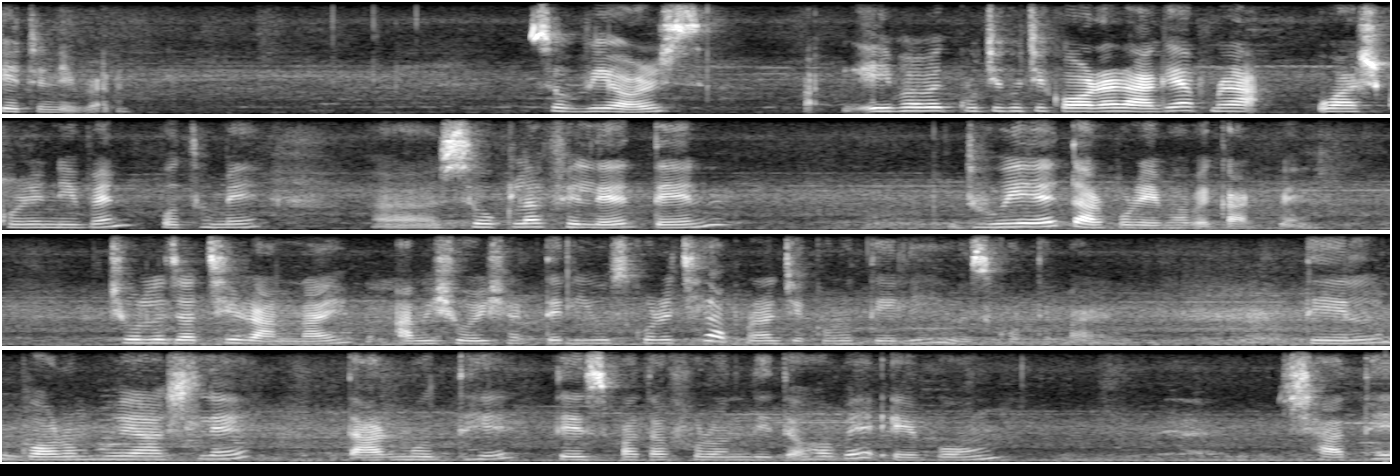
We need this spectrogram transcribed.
কেটে নেবেন। সো ভিওর্স এইভাবে কুচি কুচি করার আগে আপনারা ওয়াশ করে নেবেন। প্রথমে শোকলা ফেলে দেন, ধুয়ে তারপরে এভাবে কাটবেন। চলে যাচ্ছি রান্নায়। আমি সরিষার তেল ইউজ করেছি, আপনারা যে কোনো তেলই ইউজ করতে পারেন। তেল গরম হয়ে আসলে তার মধ্যে তেজপাতা ফোড়ন দিতে হবে এবং সাথে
